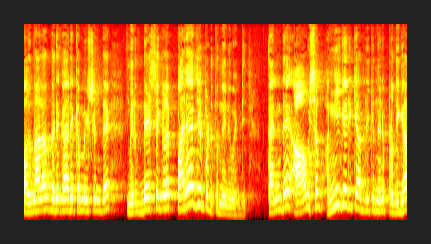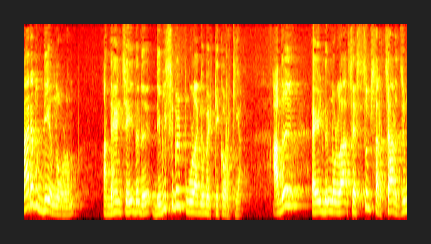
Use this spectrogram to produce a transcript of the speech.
പതിനാലാം ധനകാര്യ കമ്മീഷന്റെ നിർദ്ദേശങ്ങളെ പരാജയപ്പെടുത്തുന്നതിന് വേണ്ടി തന്റെ ആവശ്യം അംഗീകരിക്കാതിരിക്കുന്നതിന് പ്രതികാര ബുദ്ധി എന്നോളം അദ്ദേഹം ചെയ്തത് ഡിവിസിബിൾ പൂൾ അങ്ങ് വെട്ടിക്കുറയ്ക്കുക. അത് നിന്നുള്ള സെസ്സും സർചാർജും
